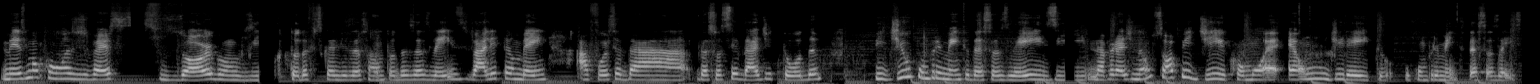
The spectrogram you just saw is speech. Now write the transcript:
mesmo com os diversos órgãos e toda a fiscalização, todas as leis, vale também a força da, da sociedade toda pedir o cumprimento dessas leis e, na verdade, não só pedir, como é, é um direito o cumprimento dessas leis.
